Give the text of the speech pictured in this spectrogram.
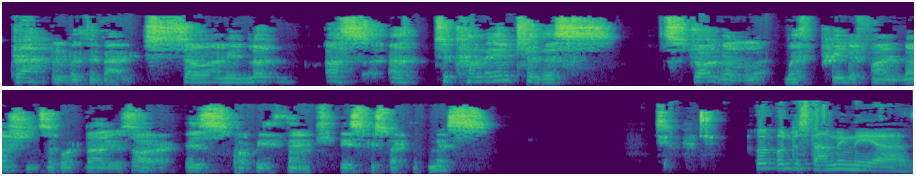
grapple with the values. So, I mean, look, us uh, to come into this struggle with predefined notions of what values are is what we think these perspectives miss. Understanding the, um,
